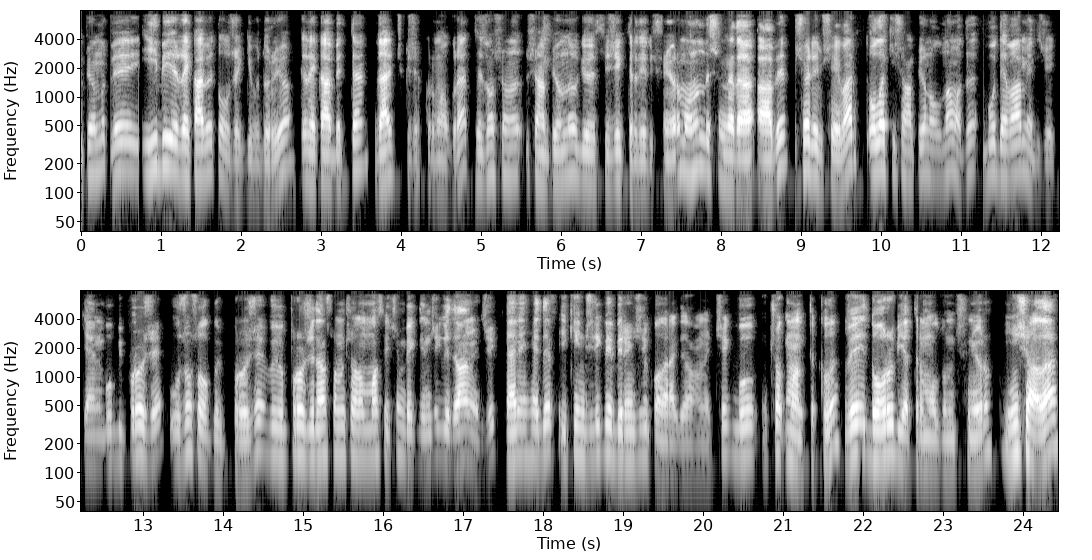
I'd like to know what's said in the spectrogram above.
şampiyonluk ve iyi bir rekabet olacak gibi duruyor. Rekabetten galip çıkacak Kurmograt. Sezon sonu şampiyonluğu gösterecektir diye düşünüyorum. Onun dışında da abi şöyle bir şey var. Ola ki şampiyon olunamadı. Bu devam edecek. Yani bu bir proje. Uzun soluklu bir proje. Ve bu projeden sonuç alınması için beklenecek ve devam edecek. Yani hedef ikincilik ve birincilik olarak devam edecek. Bu çok mantıklı ve doğru bir yatırım olduğunu düşünüyorum. İnşallah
